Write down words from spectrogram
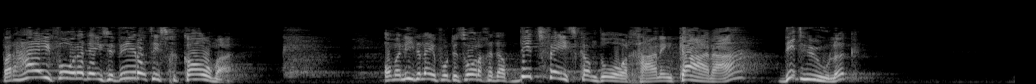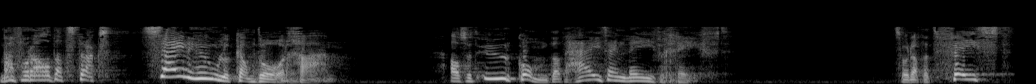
Waar hij voor deze wereld is gekomen. Om er niet alleen voor te zorgen dat dit feest kan doorgaan in Cana, dit huwelijk, maar vooral dat straks zijn huwelijk kan doorgaan. Als het uur komt dat hij zijn leven geeft. Zodat het feest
